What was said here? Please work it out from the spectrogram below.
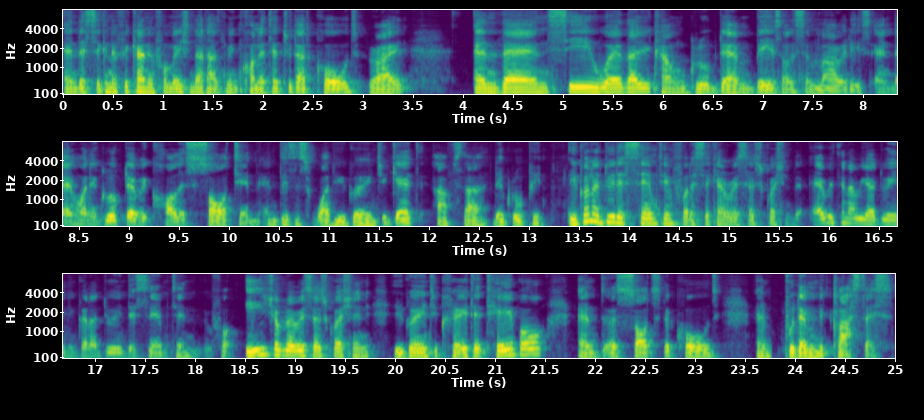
and the significant information that has been connected to that code, right? And then see whether you can group them based on similarities. And then when you group them, we call it sorting. And this is what you're going to get after the grouping. You're going to do the same thing for the second research question. Everything that we are doing, you're going to do the same thing. For each of the research question, you're going to create a table and uh, sort the codes and put them in the clusters.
